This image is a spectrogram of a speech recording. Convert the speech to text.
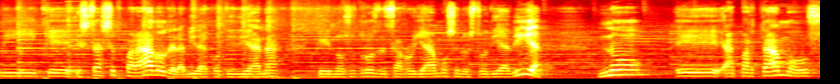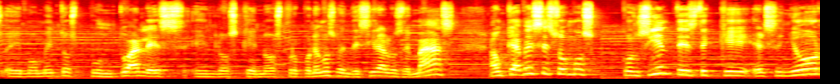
ni que está separado de la vida cotidiana que nosotros desarrollamos en nuestro día a día. No eh, apartamos eh, momentos puntuales en los que nos proponemos bendecir a los demás, aunque a veces somos conscientes de que el Señor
